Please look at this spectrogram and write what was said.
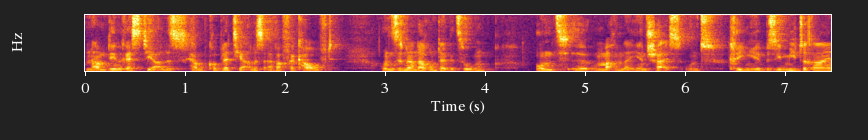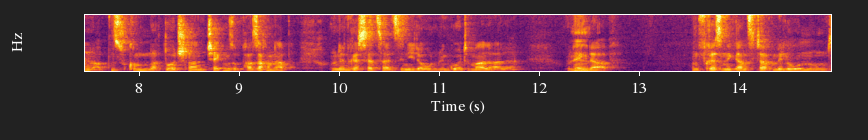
und haben den Rest hier alles, haben komplett hier alles einfach verkauft und sind dann da runtergezogen und, äh, und machen da ihren Scheiß und kriegen hier ein bisschen Miete rein. Ab und zu kommen die nach Deutschland, checken so ein paar Sachen ab und den Rest der Zeit sind die da unten in Guatemala alle und hängen da ab und fressen den ganzen Tag Melonen und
